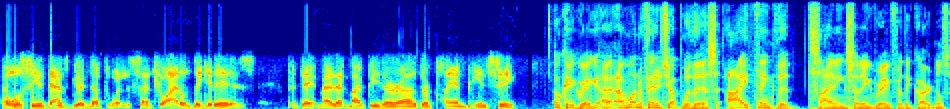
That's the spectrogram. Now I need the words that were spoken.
and we'll see if that's good enough to win the Central. I don't think it is, but they, that might be their uh, their plan B and C. Okay, Greg, I, I, want to finish up with this. I think that signing Sonny Gray for the Cardinals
